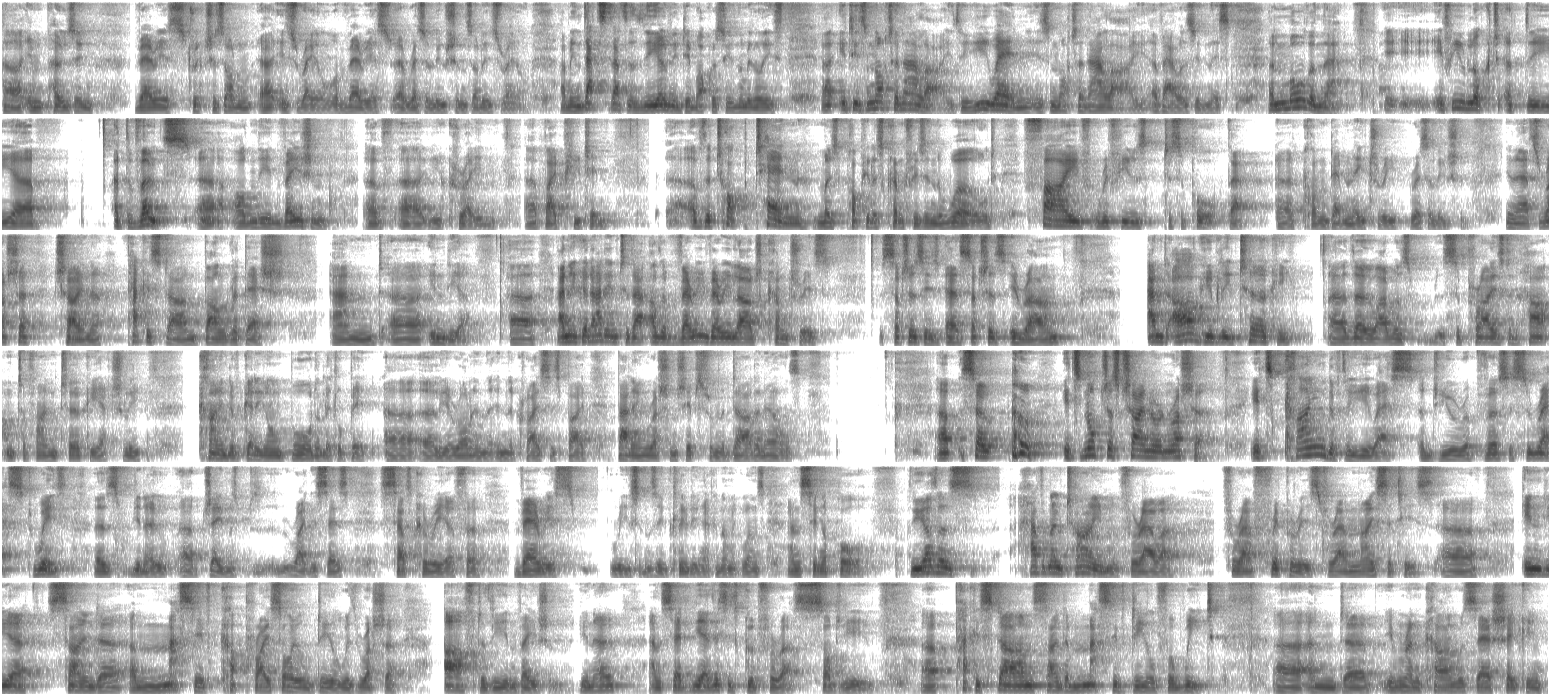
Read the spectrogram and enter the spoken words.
uh, imposing various strictures on uh, Israel or various uh, resolutions on Israel. I mean, that's, that's the only democracy in the Middle East. It is not an ally. The UN is not an ally of ours in this. And more than that, if you looked at the, at the votes on the invasion of Ukraine by Putin, of the top 10 most populous countries in the world, five refused to support that uh, condemnatory resolution. You know, that's Russia, China, Pakistan, Bangladesh, and uh, India. Uh, and you can add into that other very, very large countries, such as, uh, such as Iran, and arguably Turkey, uh, though I was surprised and heartened to find Turkey actually kind of getting on board a little bit uh, earlier on in the, in the crisis by banning Russian ships from the Dardanelles. Uh, so it's not just China and Russia. It's kind of the US and Europe versus the rest, with, as you know, uh, James rightly says, South Korea for various reasons, including economic ones, and Singapore. The others have no time for our for our fripperies, for our niceties. Uh, India signed a, a massive cut price oil deal with Russia after the invasion, you know, and said, yeah, this is good for us, sod you. Uh, Pakistan signed a massive deal for wheat, uh, and uh, Imran Khan was there shaking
